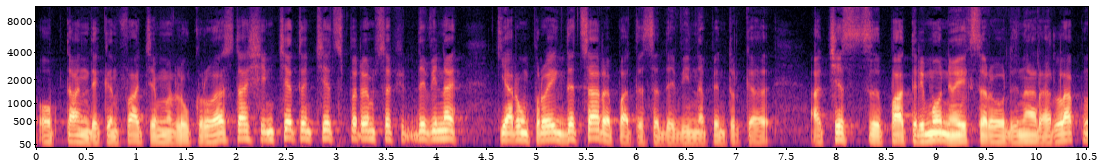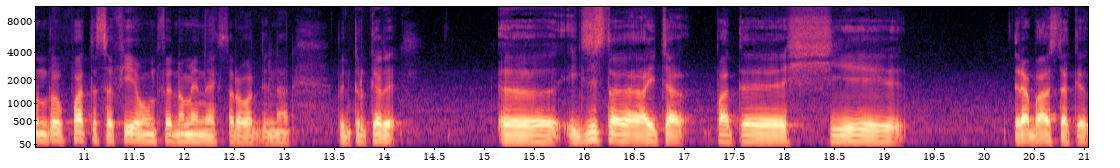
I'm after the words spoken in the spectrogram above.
8 ani de când facem lucrul ăsta și încet, încet sperăm să devină chiar un proiect de țară poate să devină, pentru că acest patrimoniu extraordinar al lapului poate să fie un fenomen extraordinar. Pentru că ă, există aici poate și treaba asta că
